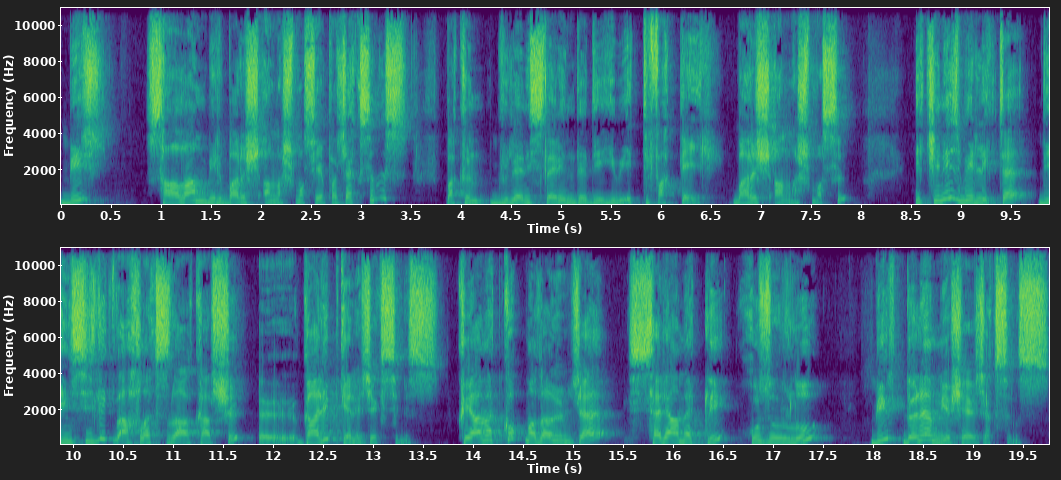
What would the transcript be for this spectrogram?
bir sağlam bir barış anlaşması yapacaksınız. Bakın Gülenistlerin dediği gibi ittifak değil, barış anlaşması. İkiniz birlikte dinsizlik ve ahlaksızlığa karşı e, galip geleceksiniz. Kıyamet kopmadan önce selametli, huzurlu bir dönem yaşayacaksınız.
